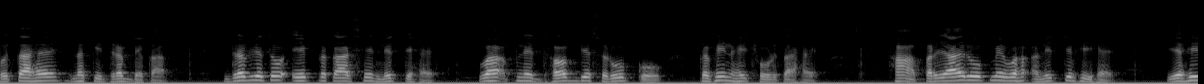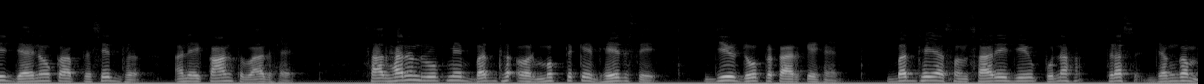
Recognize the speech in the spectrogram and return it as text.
होता है, न कि द्रव्य का। द्रव्य तो एक प्रकार से नित्य है। वह अपने द्रव्य स्वरूप को कभी नहीं छोड़ता है। हाँ पर्याय रूप में वह अनित्य भी है। यही जैनों का प्रसिद्ध अनेकांतवाद है। साधारण रूप में बद्ध और मुक्त के भेद से जीव दो प्रकार के हैं। बद्ध या संसारी जीव पुनः त्रस, जंगम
